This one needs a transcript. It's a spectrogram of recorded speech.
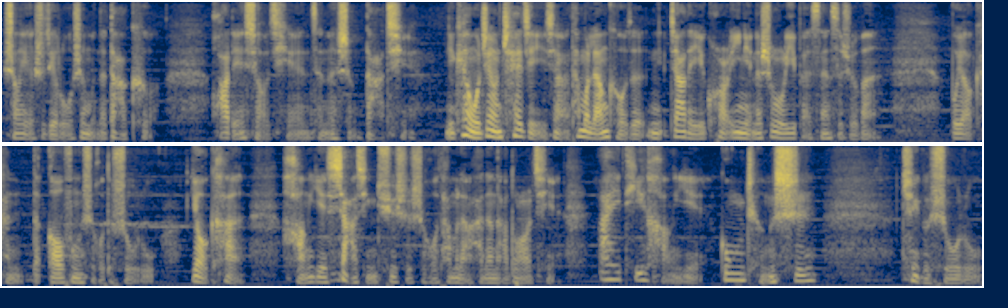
商业世界罗生门的大课，花点小钱才能省大钱。你看我这样拆解一下，他们两口子你加在一块儿，一年的收入一百三四十万。不要看的高峰时候的收入，要看行业下行趋势时候，他们俩还能拿多少钱。IT 行业工程师，这个收入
